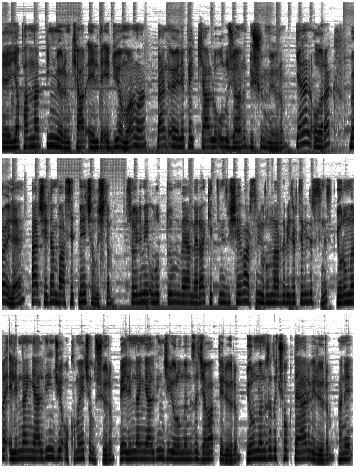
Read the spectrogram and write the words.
E, yapanlar bilmiyorum kar elde ediyor mu ama ben öyle pek karlı olacağını düşünmüyorum. Genel olarak böyle her şeyden bahsetmeye çalıştım. Söylemeyi unuttuğum veya merak ettiğiniz bir şey varsa yorumlarda belirtebilirsiniz. Yorumlara elimden geldiğince okumaya çalışıyorum ve elimden geldiğince yorumlarınıza cevap veriyorum. Yorumlarınıza da çok değer veriyorum. Hani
